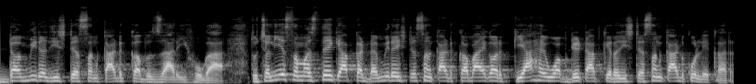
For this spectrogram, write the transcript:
डम्मी रजिस्ट्रेशन कार्ड कब जारी होगा। तो चलिए समझते हैं कि आपका डम्मी रजिस्ट्रेशन कार्ड कब आएगा और क्या है वो अपडेट आपके रजिस्ट्रेशन कार्ड को लेकर।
